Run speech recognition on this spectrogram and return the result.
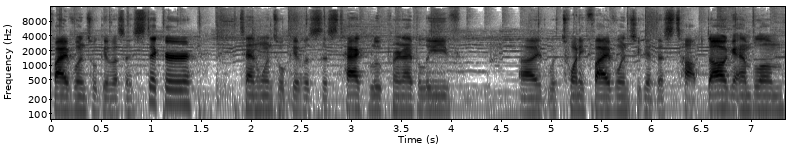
five wins will give us a sticker, 10 wins will give us this tag blueprint, I believe. Uh, with 25 wins, you get this top dog emblem.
